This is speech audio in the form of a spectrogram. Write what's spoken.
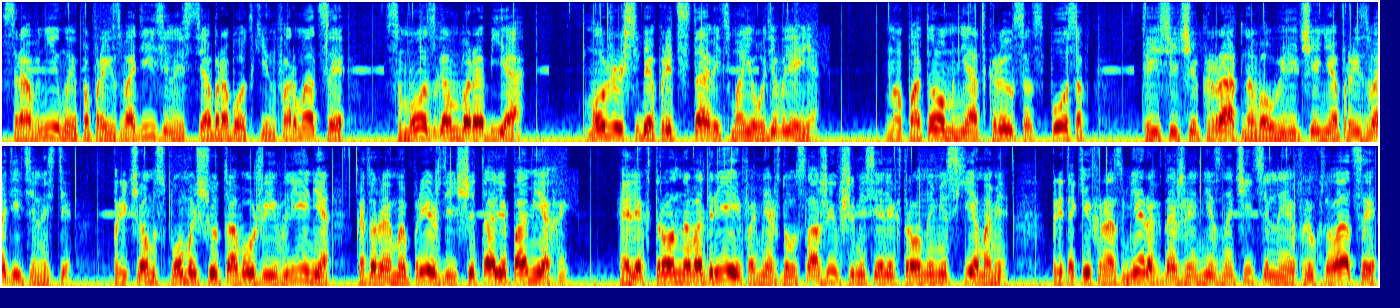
сравнимый по производительности обработки информации с мозгом воробья. Можешь себе представить мое удивление? Но потом мне открылся способ тысячекратного увеличения производительности, причем с помощью того же явления, которое мы прежде считали помехой – электронного дрейфа между сложившимися электронными схемами. При таких размерах даже незначительные флуктуации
